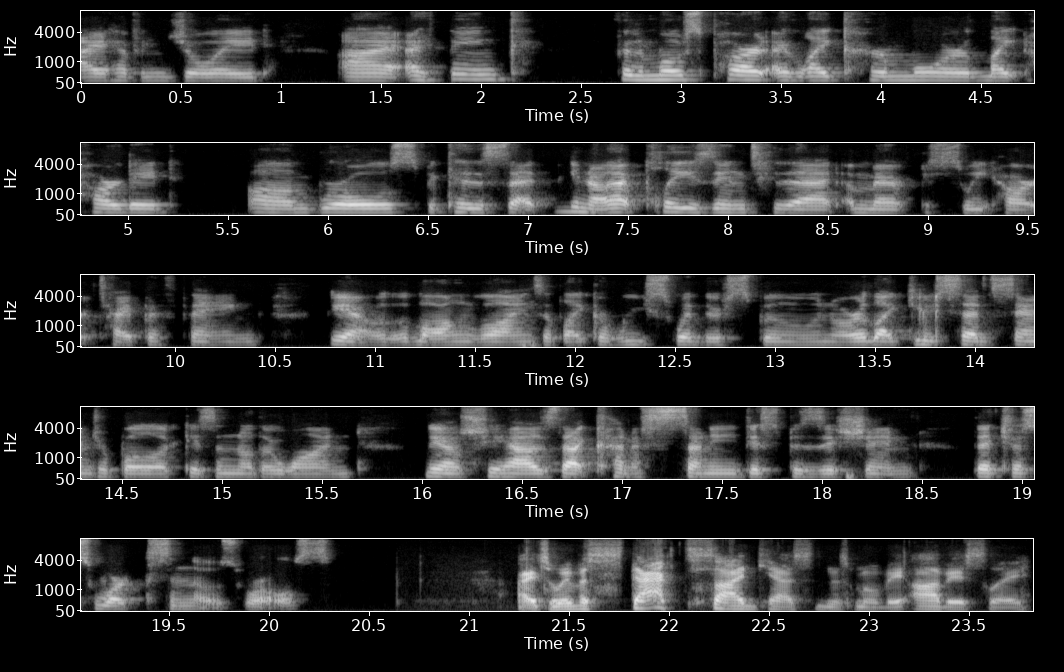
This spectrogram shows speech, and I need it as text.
i have enjoyed I, I think for the most part, I like her more lighthearted um, roles because that you know that plays into that America's sweetheart type of thing. You know, along the lines of like a Reese Witherspoon or like you said, Sandra Bullock is another one. You know, she has that kind of sunny disposition that just works in those roles. All right, so we have a stacked side cast in this movie, obviously.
